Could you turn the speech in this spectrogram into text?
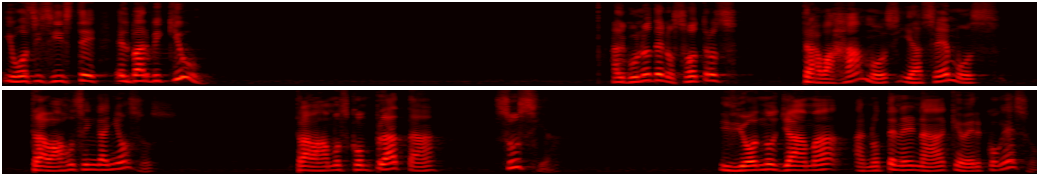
y vos hiciste el barbecue. Algunos de nosotros trabajamos y hacemos trabajos engañosos. Trabajamos con plata sucia. Y Dios nos llama a no tener nada que ver con eso.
